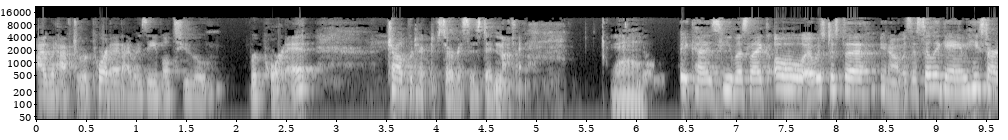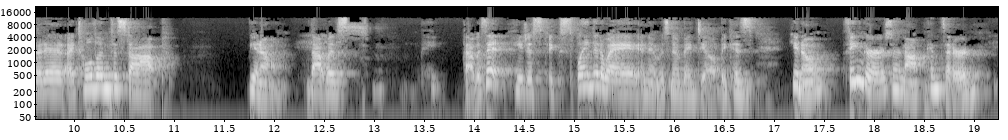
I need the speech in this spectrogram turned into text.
I would have to report it, I was able to report it. Child Protective Services did nothing Wow. because he was like, "Oh, it was just a, you know, it was a silly game. He started it. I told him to stop. You know, that was that was it. He just explained it away, and it was no big deal because you know, fingers are not considered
